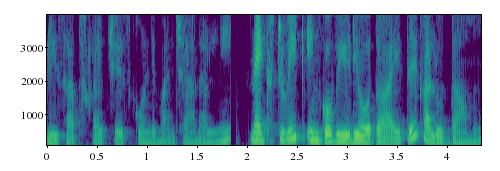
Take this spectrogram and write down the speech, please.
ప్లీజ్ సబ్స్క్రైబ్ చేసుకోండి మన ఛానల్‌ని. నెక్స్ట్ వీక్ ఇంకో వీడియోతో అయితే కలుద్దాము.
